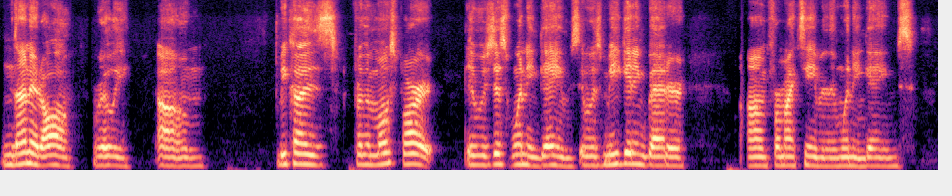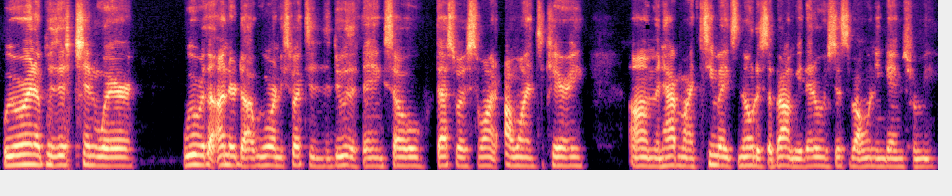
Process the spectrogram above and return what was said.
None at all, really. Um, because for the most part, it was just winning games. It was me getting better um, for my team and then winning games. We were in a position where we were the underdog. We weren't expected to do the thing, so that's what I wanted to carry um, and have my teammates notice about me that it was just about winning games for me.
